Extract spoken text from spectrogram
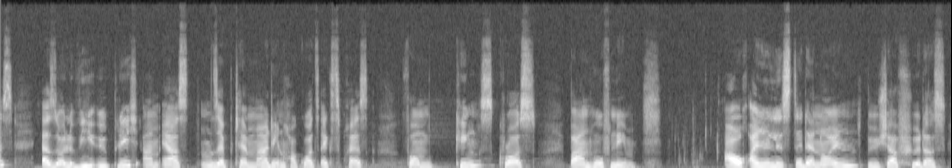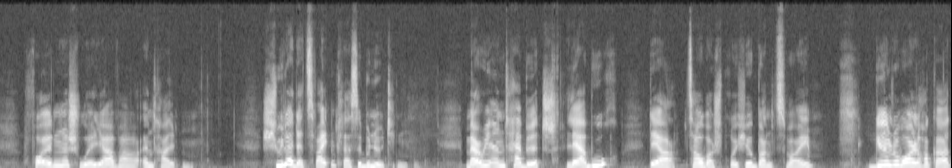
es, er solle wie üblich am 1. September den Hogwarts Express vom King's Cross Bahnhof nehmen. Auch eine Liste der neuen Bücher für das folgende Schuljahr war enthalten. Schüler der zweiten Klasse benötigen Mary and Habit, Lehrbuch der Zaubersprüche, Band 2, Gilderoy Lockhart,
